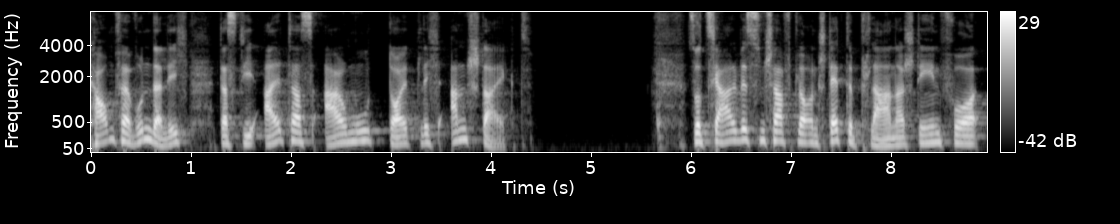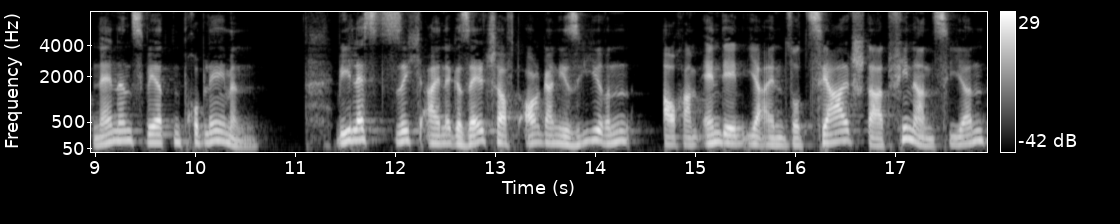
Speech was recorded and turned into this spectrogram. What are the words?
Kaum verwunderlich, dass die Altersarmut deutlich ansteigt. Sozialwissenschaftler und Städteplaner stehen vor nennenswerten Problemen. Wie lässt sich eine Gesellschaft organisieren, auch am Ende in ihr einen Sozialstaat finanzieren,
